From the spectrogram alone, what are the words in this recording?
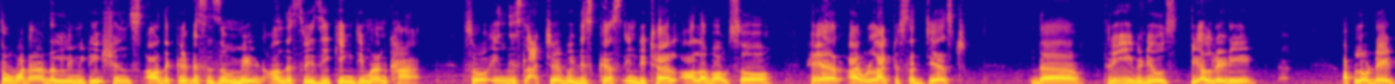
so what are the limitations or the criticism made on the Sweezy-King demand car? So in this lecture we discuss in detail all about so here I would like to suggest the three videos we already uh, uploaded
